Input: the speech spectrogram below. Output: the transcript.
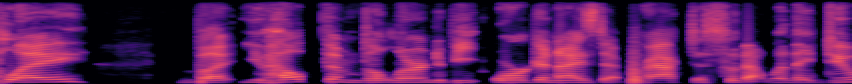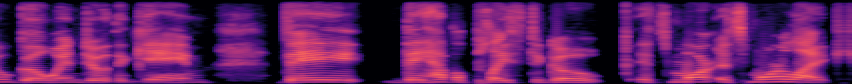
play, but you help them to learn to be organized at practice so that when they do go into the game they they have a place to go it's more it's more like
